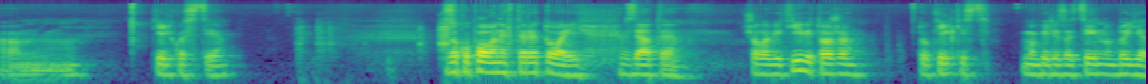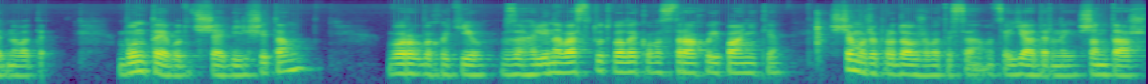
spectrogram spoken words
ем, кількості з окупованих територій, взяти чоловіків і теж ту кількість мобілізаційну доєднувати. Бунти будуть ще більші там. Ворог би хотів взагалі навести тут великого страху і паніки. Ще може продовжуватися оцей ядерний шантаж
